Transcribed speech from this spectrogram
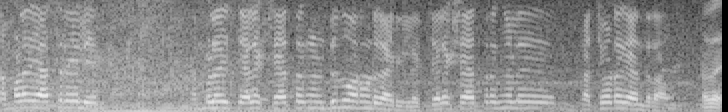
നമ്മളെ യാത്രയിൽ നമ്മൾ ചില ക്ഷേത്രങ്ങൾ ഉണ്ടെന്ന് പറഞ്ഞുകൊണ്ട് കാര്യമില്ല. ചില ക്ഷേത്രങ്ങൾ കച്ചവട കേന്ദ്രമാണ്. അതെ.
